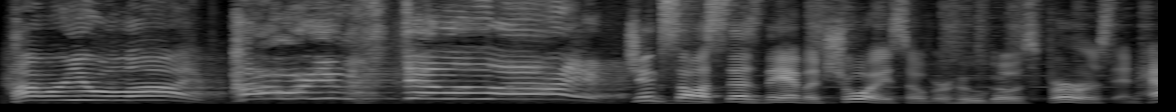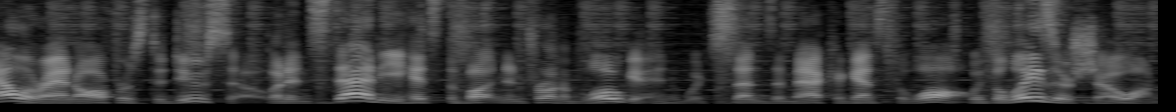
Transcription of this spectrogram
How are you alive? How are you still alive? Jigsaw says they have a choice over who goes first, and Halloran offers to do so. But instead, he hits the button in front of Logan, which sends him back against the wall. With the laser show on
